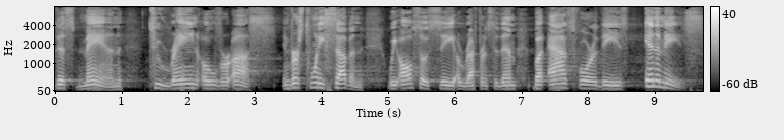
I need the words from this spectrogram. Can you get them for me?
this man to reign over us. In verse 27, we also see a reference to them. But as for these enemies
